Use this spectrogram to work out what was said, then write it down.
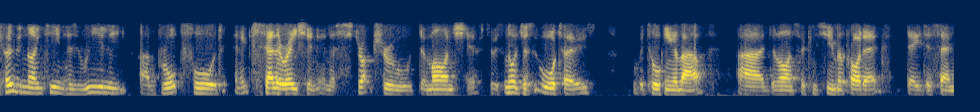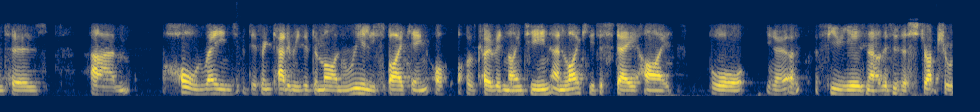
COVID 19 has really uh, brought forward an acceleration in a structural demand shift. So it's not just autos, we're talking about uh, demands for consumer products, data centers, um, a whole range of different categories of demand really spiking off, off of COVID 19 and likely to stay high for you know a, a, few years now. This is a structural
